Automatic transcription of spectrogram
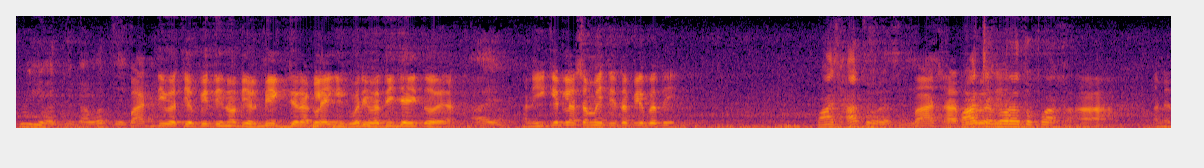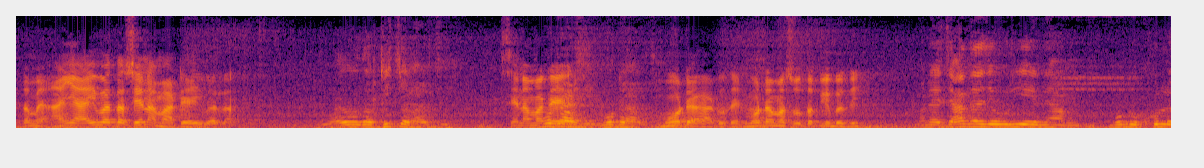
પી લેવા જ મેં વધે. પાંચ દિવસ ત્યાં પીધી નહોતી એટલે બીક જરાક લઈ ગઈ વળી વધી જાય તો એ. અને એ કેટલા સમયથી તકલીફ હતી? પાંચ સાત વર્ષ પાંચ સાત પાંચ વર્ષ. તો પાંચ હા. અને તમે અહીંયા આવ્યા હતા શેના માટે આવ્યા હતા આવ્યો તો ટીચર હારથી શેના માટે મોઢા હાટું થઈને મોઢામાં શું તકલીફ હતી? મને ચાંદા જેવું રીએ ને આમ મોઢું ખુલે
